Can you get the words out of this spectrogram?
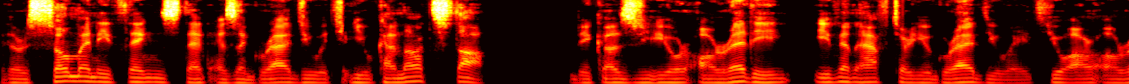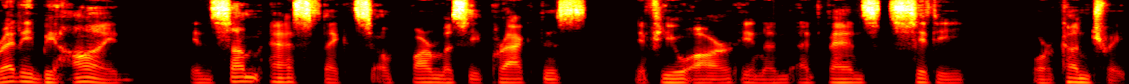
There are so many things that as a graduate, you cannot stop because you're already, even after you graduate, you are already behind in some aspects of pharmacy practice if you are in an advanced city or country.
